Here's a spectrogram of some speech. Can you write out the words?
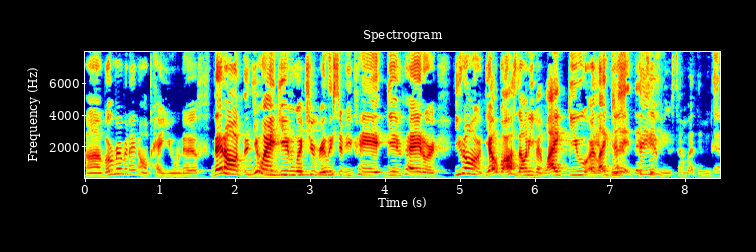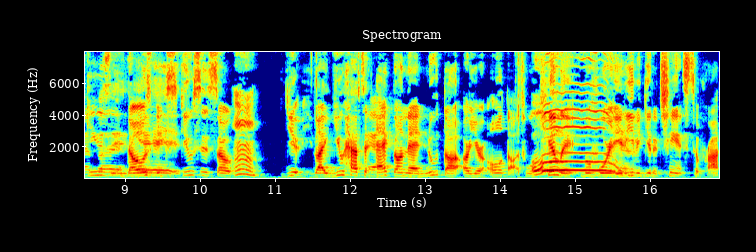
um, but remember they don't pay you enough they don't you ain't getting what you really should be paying getting paid or you don't your boss don't even like you or That like just that things Tiffany was talking about them excuses. those Yes. excuses so Mm. You like you have to Yeah. act on that new thought or your old thoughts will kill it before it even get a chance to pro-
